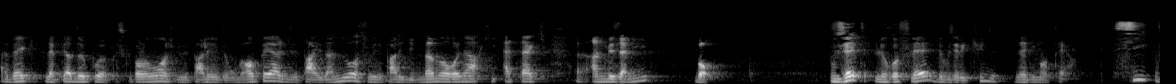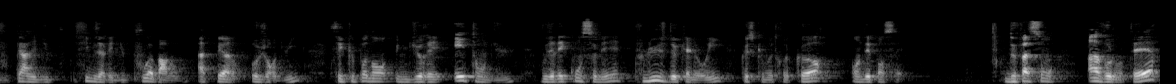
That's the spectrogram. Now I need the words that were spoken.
avec la perte de poids Parce que pour le moment, je vous ai parlé de mon grand-père, je vous ai parlé d'un ours, je vous ai parlé d'une maman renard qui attaque euh, un de mes amis. Bon, vous êtes le reflet de vos habitudes alimentaires. Si vous, avez du poids à perdre aujourd'hui, c'est que pendant une durée étendue, vous avez consommé plus de calories que ce que votre corps en dépensait. De façon involontaire,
